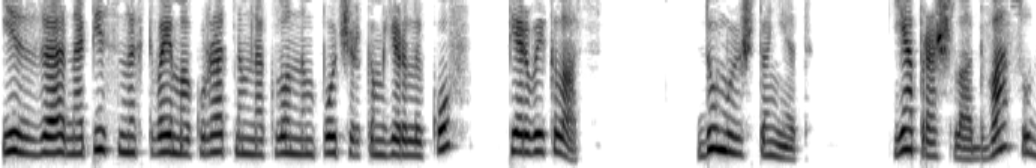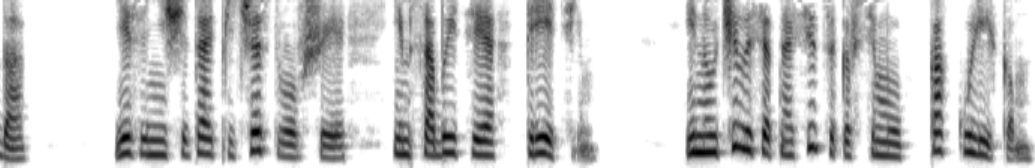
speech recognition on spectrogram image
из-за написанных твоим аккуратным наклонным почерком ярлыков первый класс? Думаю, что нет. Я прошла два суда, если не считать предшествовавшие им события третьим, и научилась относиться ко всему как к уликам.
